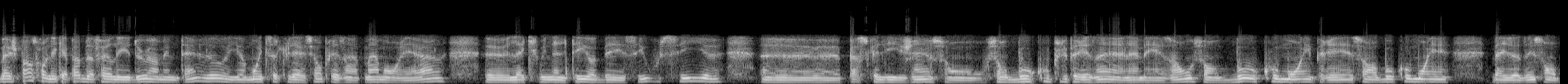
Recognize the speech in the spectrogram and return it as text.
Ben, je pense qu'on est capable de faire les deux en même temps. Là. Il y a moins de circulation présentement à Montréal. Euh, la criminalité a baissé aussi euh, euh, parce que les gens sont, sont beaucoup plus présents à la maison, sont beaucoup moins pré sont beaucoup moins ben je veux dire, sont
